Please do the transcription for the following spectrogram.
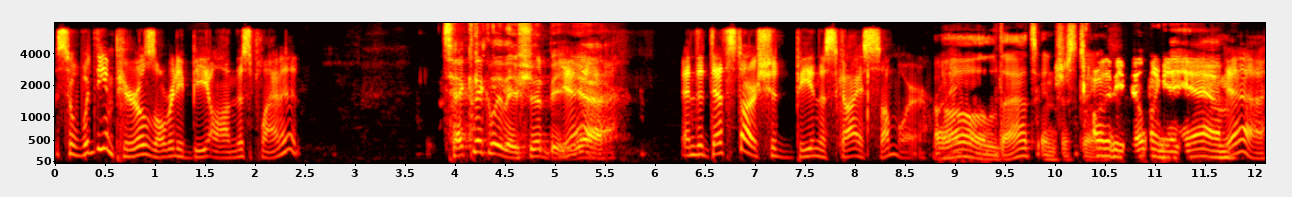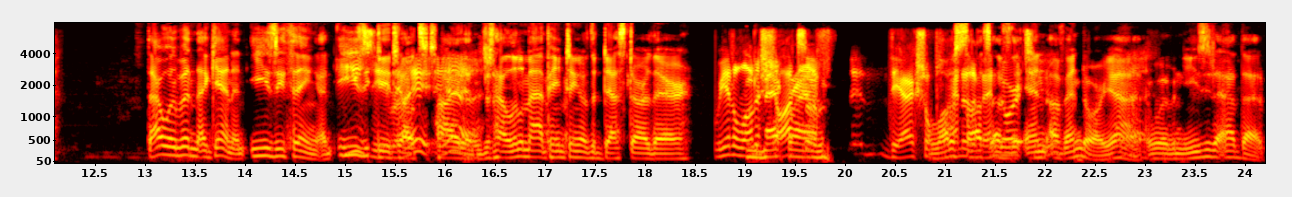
So would the Imperials already be on this planet? Technically, they should be. Yeah. And the Death Star should be in the sky somewhere. Right? Oh, that's interesting. Oh, they'd be building it. Yeah. Yeah. That would have been again an easy thing, an easy, Easy, detail right? to tie Yeah. in. Just had a little matte painting of the Death Star there. We had a lot of shots of the actual A actual lot of shots of of, Endor. the end of Endor. Yeah, Yeah. it would have been easy to add that.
